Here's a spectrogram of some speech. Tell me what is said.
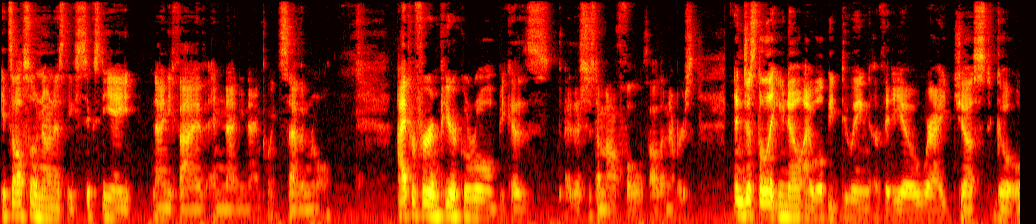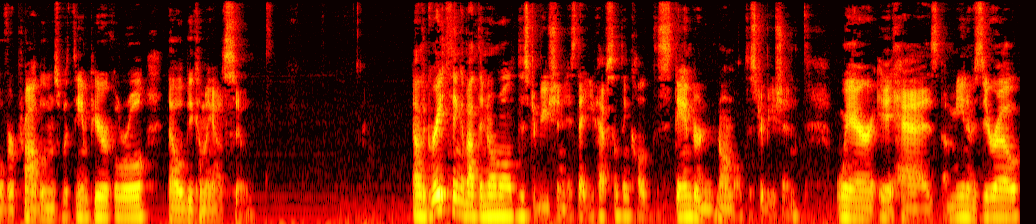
It's also known as the 68, 95, and 99.7 rule. I prefer empirical rule because that's just a mouthful with all the numbers. And just to let you know, I will be doing a video where I just go over problems with the empirical rule that will be coming out soon. Now, the great thing about the normal distribution is that you have something called the standard normal distribution, where it has a mean of zero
